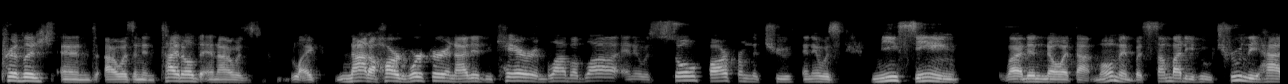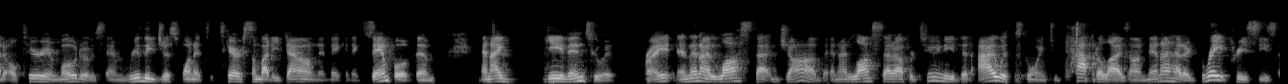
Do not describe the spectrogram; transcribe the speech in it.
privileged and I wasn't entitled and I was like not a hard worker and I didn't care and blah, blah, blah. And it was so far from the truth. And it was me seeing well, I didn't know at that moment, but somebody who truly had ulterior motives and really just wanted to tear somebody down and make an example of them. And I gave into it. Right. And then I lost that job and I lost that opportunity that I was going to capitalize on. Man, I had a great preseason,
